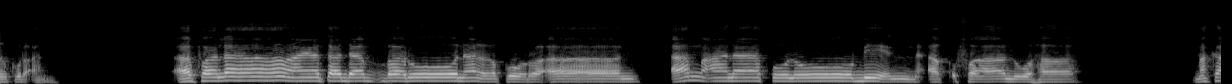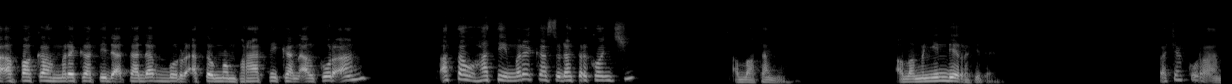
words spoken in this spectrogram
Al-Quran. Afala yatadabbarun Al-Quran am ala qulubin aqfaluha maka apakah mereka tidak tadabbur atau memperhatikan Al-Quran? Atau hati mereka sudah terkunci? Allah tanya. Allah menyindir kita. Baca Quran.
